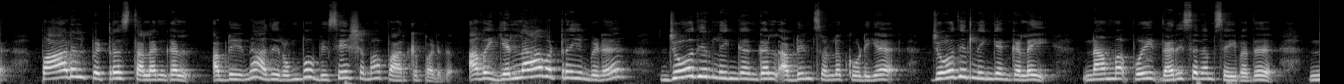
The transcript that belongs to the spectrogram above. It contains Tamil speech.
பாடல் பெற்ற ஸ்தலங்கள் அப்படின்னு அது ரொம்ப விசேஷமா பார்க்கப்படுது. அவை எல்லாவற்றையும் விட ஜோதிர்லிங்கங்கள் அப்படின்னு சொல்லக்கூடிய ஜோதிர்லிங்கங்களை நம்ம போய் தரிசனம் செய்வது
